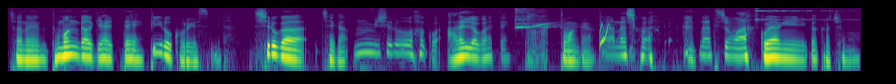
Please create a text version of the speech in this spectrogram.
저는 도망가기 할때 B로 고르겠습니다. 시로가 제가 음 시로 하고 안으려고 할 때 도망가요. 아나 좋아. 나한테 좀 와. 고양이가 그렇죠 뭐.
